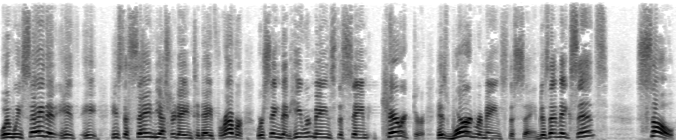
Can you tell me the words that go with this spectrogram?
when we say that he, he, he's the same yesterday and today forever, we're saying that he remains the same character. His word remains the same. Does that make sense? So,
